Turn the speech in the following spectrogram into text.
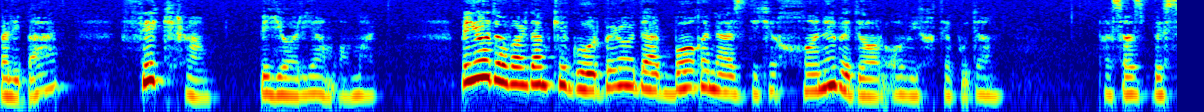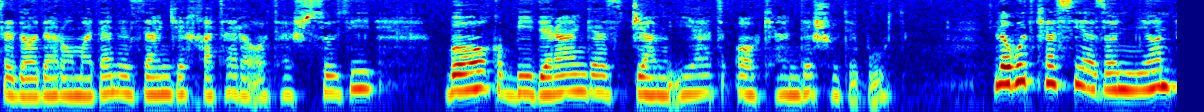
ولی بعد فکرم به یاریم آمد. به یاد آوردم که گربه را در باغ نزدیک خانه به دار آویخته بودم. پس از به صدا در آمدن زنگ خطر آتش سوزی باغ بیدرنگ از جمعیت آکنده شده بود. لابد کسی از آن میان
